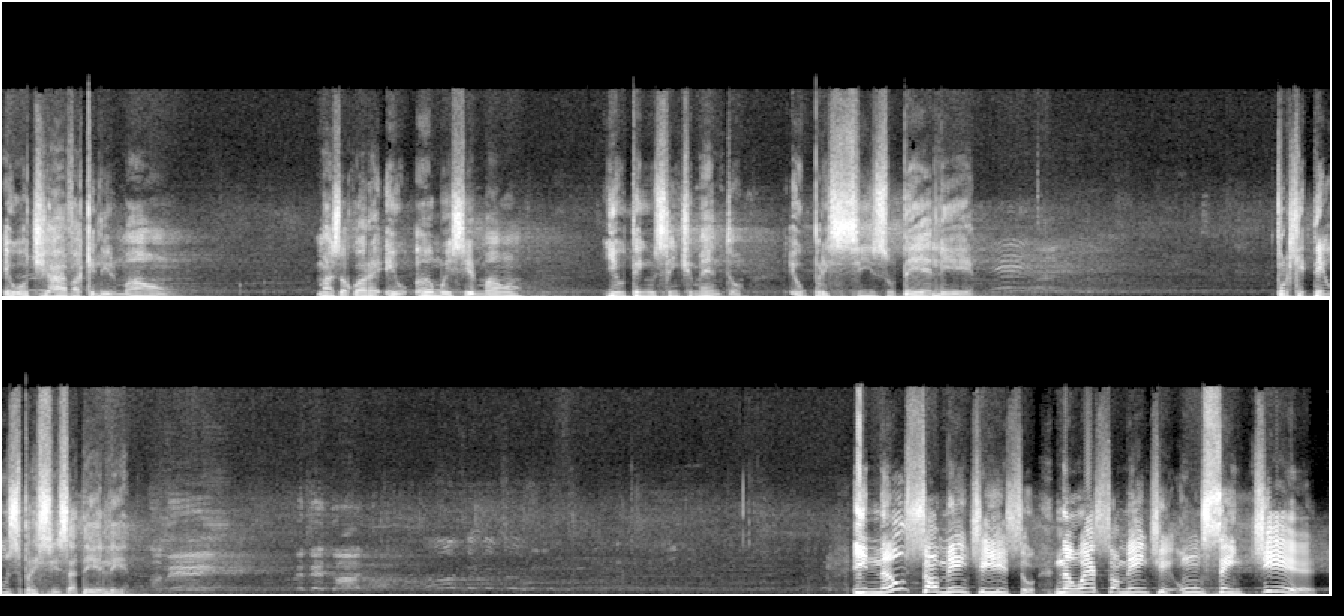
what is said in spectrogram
Eu odiava aquele irmão, mas agora eu amo esse irmão e eu tenho um sentimento, eu preciso dele. Porque Deus precisa dele. E não somente isso, não é somente um sentir.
